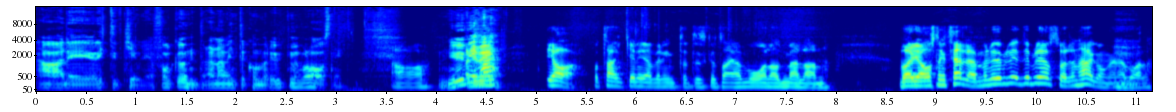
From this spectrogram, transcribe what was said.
Ja, det är ju riktigt kul. Folk undrar när vi inte kommer ut med våra avsnitt. Ja. Nu är vi här. Ja, och tanken är väl inte att det ska ta en månad mellan varje avsnitt heller. Men det, ble, det blev så den här gången Mm. i alla fall.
